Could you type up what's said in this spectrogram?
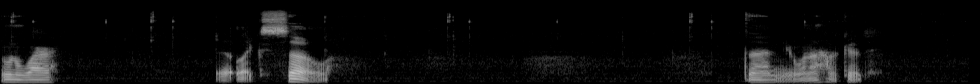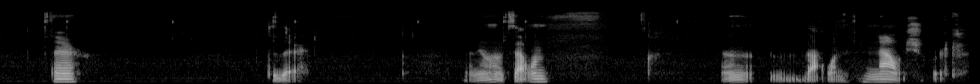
I'm gonna wire it like so. Then you want to hook it there to there. And you'll hook that one. And that one. Now it should work.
